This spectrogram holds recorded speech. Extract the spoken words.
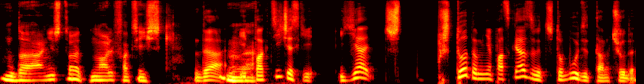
Да, они стоят ноль фактически. Да, да. и фактически я что-то мне подсказывает, что будет там чудо.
